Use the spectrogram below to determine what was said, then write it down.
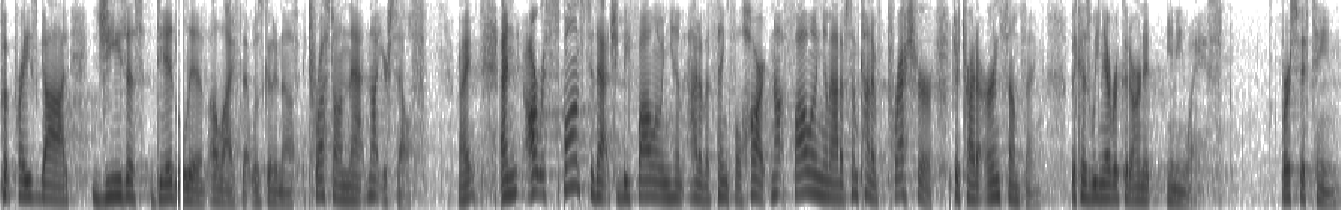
But praise God, Jesus did live a life that was good enough. Trust on that, not yourself, right? And our response to that should be following him out of a thankful heart, not following him out of some kind of pressure to try to earn something because we never could earn it anyways. Verse 15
